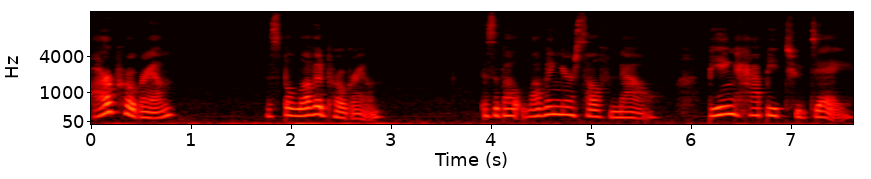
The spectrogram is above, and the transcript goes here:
Our program, this beloved program, is about loving yourself now, being happy today,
